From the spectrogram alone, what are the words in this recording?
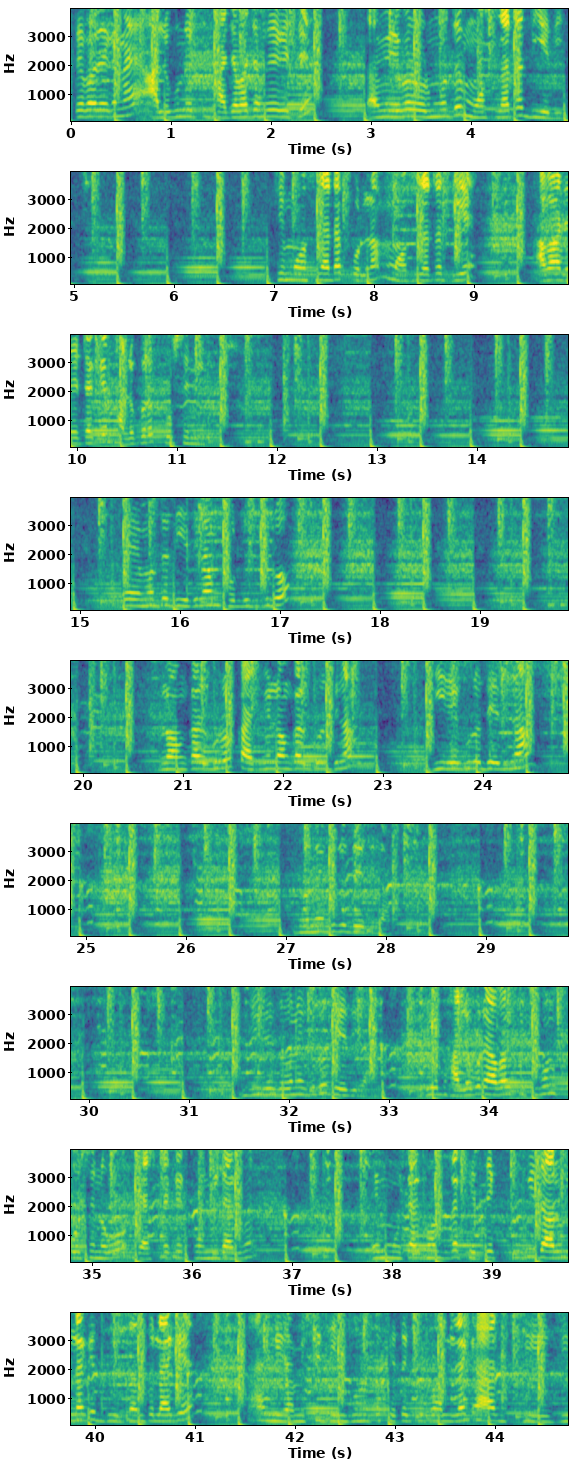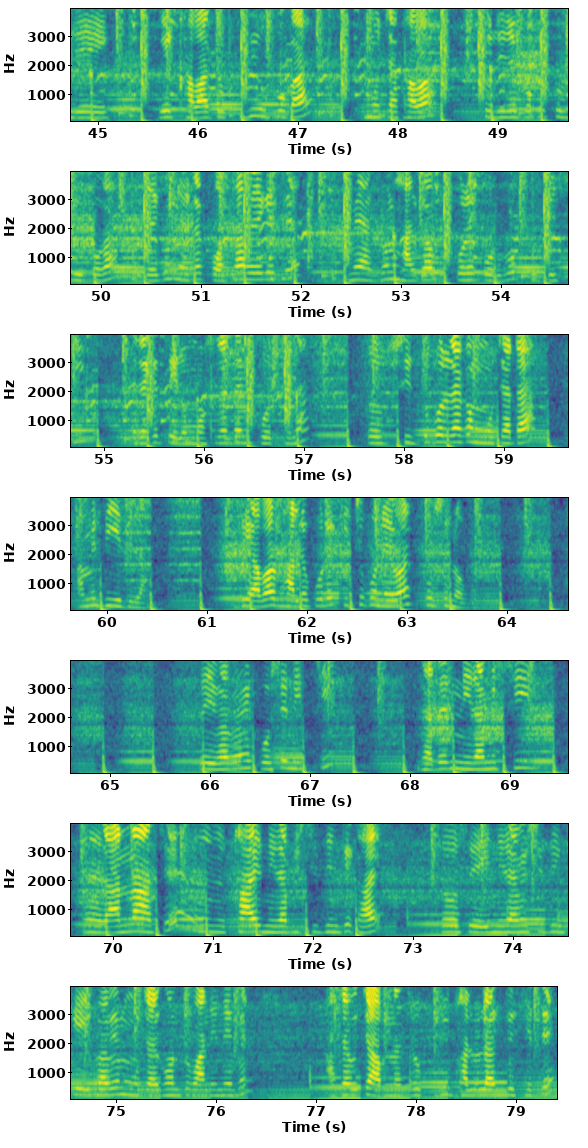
তো এবার এখানে আলুগুলো একটু ভাজা ভাজা হয়ে গেছে, তা আমি এবার ওর মধ্যে মশলাটা দিয়ে দিচ্ছি। যে মশলাটা করলাম, মশলাটা দিয়ে আবার এটাকে ভালো করে কষে নিচ্ছি। এর মধ্যে দিয়ে দিলাম হলুদ গুঁড়ো, লঙ্কার গুঁড়ো, কাশ্মীর লঙ্কার গুঁড়ো দিলাম। জিরে গুঁড়ো দিয়ে দিলাম। ধনে গুঁড়ো দিয়ে দিলাম। জিরে, ধনে গুঁড়ো দিয়ে দিলাম। দিয়ে ভালো করে আবার কিছুক্ষণ কষে নেব। গ্যাসটাকে কমিয়ে রাখবেন। এই মোচার ঘন্টটা খেতে খুবই দারুণ লাগে, দুর্দান্ত লাগে। আর নিরামিষের দিনগুলো তো খেতে খুব ভালো লাগে। আর জিরে এ খাওয়া তো খুবই উপকার, মোচা খাওয়া। শরীরের পক্ষে খুবই উপকার। দেখুন এটা কষা হয়ে গেছে। আমি একদম হালকা করে করব খুব বেশি। এটাকে তেল মশলাটা আমি করছি না। তো সিদ্ধ করে রাখা মোচাটা আমি দিয়ে দিলাম। দিয়ে আবার ভালো করে কিছুক্ষণ এবার কষে নেব। তো এইভাবে আমি কষে নিচ্ছি। যাদের নিরামিষি আহ, রান্না আছে খায় নিরামিষি দিনকে খায় তো সেই নিরামিষি দিনকে এইভাবে মোচার ঘন্ট বানিয়ে নেবেন। আশা করছি আপনাদেরও খুবই ভালো লাগবে খেতে।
